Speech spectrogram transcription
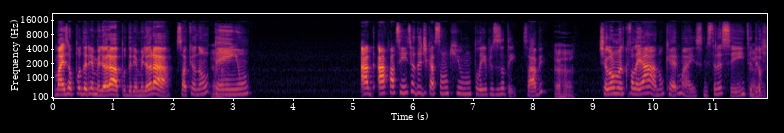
Mas eu poderia melhorar? Poderia melhorar. Só que eu não Aham. tenho a, a paciência e a dedicação que um player precisa ter, sabe? Aham. Chegou no momento que eu falei, ah, não quero mais. Me estressei, entendeu? aham.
